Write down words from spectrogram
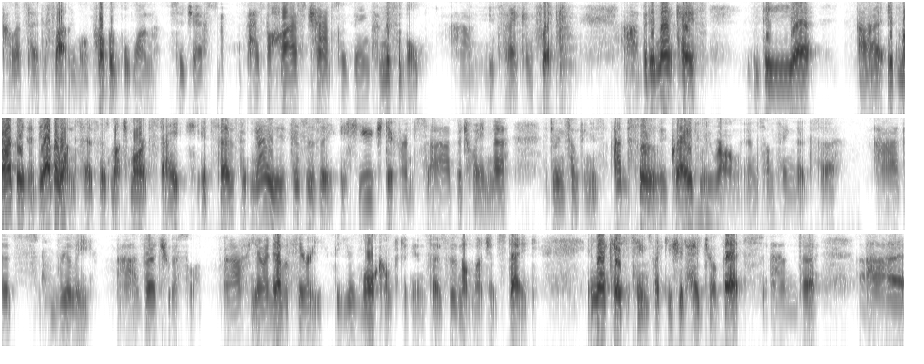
uh, let's say the slightly more probable one, suggests has the highest chance of being permissible um, if they conflict. Uh, but in that case, the uh, uh, it might be that the other one says there's much more at stake. It says that no, this is a, a huge difference uh, between uh, doing something that's absolutely gravely wrong and something that's that's really virtuous or uh, you know, another theory that you're more confident in says there's not much at stake. In that case, it seems like you should hedge your bets and uh, uh,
